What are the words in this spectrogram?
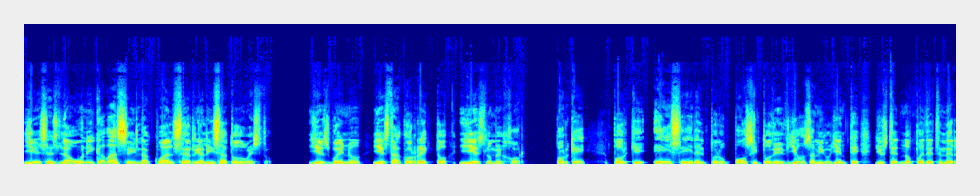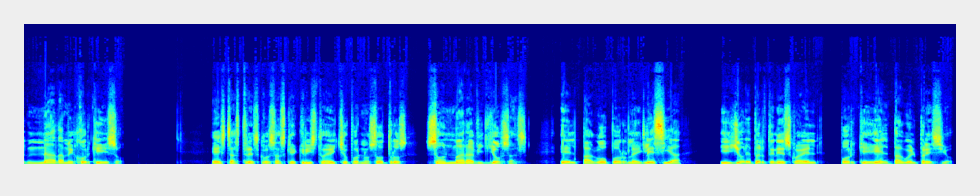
y esa es la única base en la cual se realiza todo esto. Y es bueno, y está correcto, y es lo mejor. ¿Por qué? Porque ese era el propósito de Dios, amigo oyente, y usted no puede tener nada mejor que eso. Estas tres cosas que Cristo ha hecho por nosotros son maravillosas. Él pagó por la iglesia y yo le pertenezco a Él porque Él pagó el precio.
